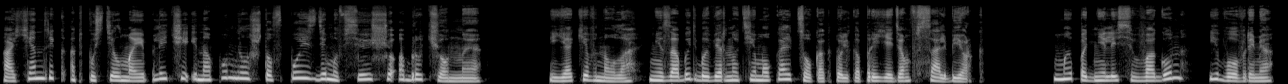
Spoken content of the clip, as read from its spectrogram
А Хенрик отпустил мои плечи и напомнил, что в поезде мы все еще обрученные. Я кивнула. Не забыть бы вернуть ему кольцо, как только приедем в Сальбьорг. Мы поднялись в вагон и вовремя.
